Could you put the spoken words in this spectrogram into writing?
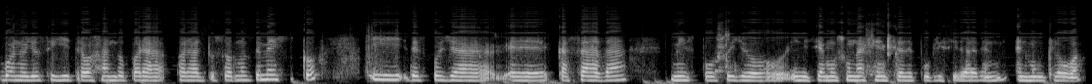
bueno, yo seguí trabajando para, para Altos Hornos de México y después ya eh, casada, mi esposo y yo iniciamos una agencia de publicidad en, en Monclova.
